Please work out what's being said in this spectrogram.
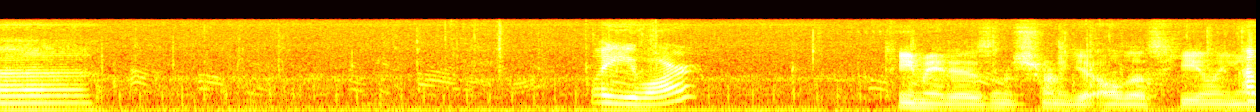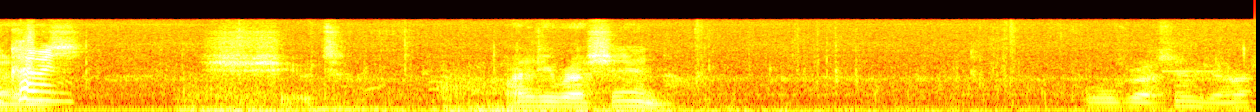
that. Uh. Wait, you are? Teammate is. I'm just trying to get all those healing I'm items. coming. Shoot. Why did he rush in? Fools rush in, Josh.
